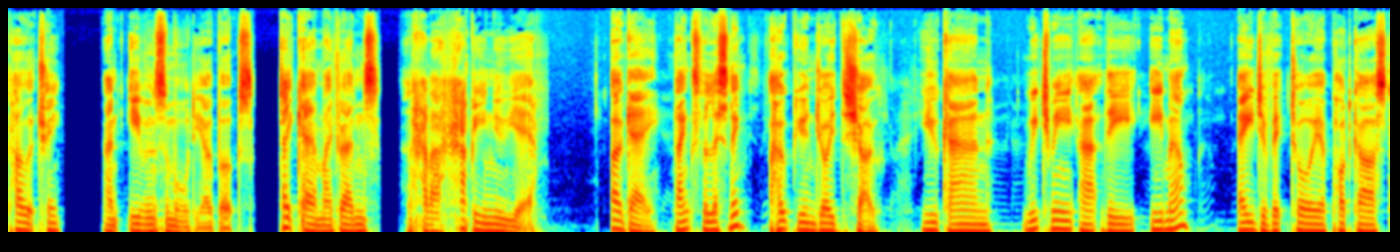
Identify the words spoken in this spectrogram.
poetry, and even some audiobooks. Take care, my friends, and have a happy new year. Okay, thanks for listening. I hope you enjoyed the show. You can reach me at the email age of victoria podcast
